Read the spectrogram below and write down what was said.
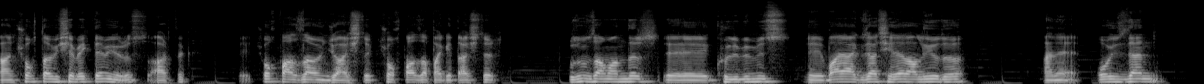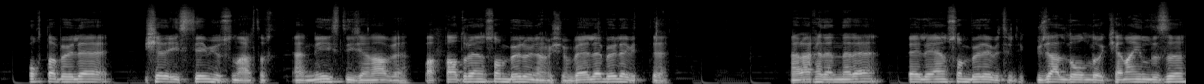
Yani çok da bir şey beklemiyoruz artık. E, Çok fazla oyuncu açtık. Çok fazla paket açtık. Uzun zamandır e, kulübümüz e, bayağı güzel şeyler alıyordu. Hani o yüzden çok da böyle bir şey de isteyemiyorsun artık. Yani ne isteyeceksin abi? Bak kadro en son böyle oynamışım. VL böyle bitti. Merak edenlere VL en son böyle bitirdik. Güzel de oldu. Kenan Yıldız'ı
